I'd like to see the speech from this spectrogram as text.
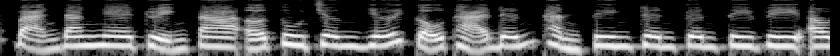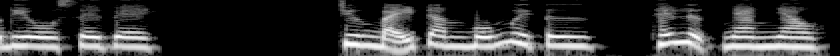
Các bạn đang nghe truyện ta ở tu chân giới cẩu thả đến thành tiên trên kênh TV Audio CV. Chương 744, Thế lực ngang nhau.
